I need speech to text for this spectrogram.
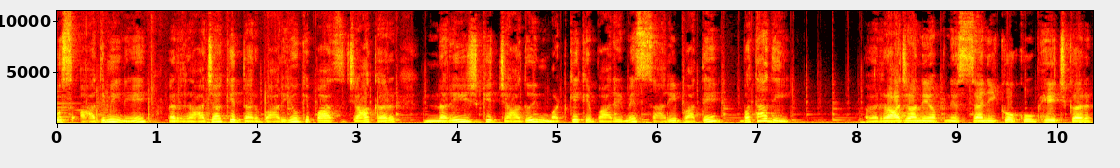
उस आदमी ने राजा के दरबारियों के पास जाकर नरेश के जादुई मटके के बारे में सारी बातें बता दी। राजा ने अपने सैनिकों को भेजकर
